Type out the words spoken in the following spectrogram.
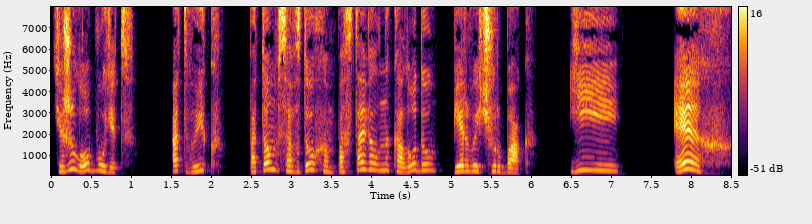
Тяжело будет. Отвык. Потом со вздохом поставил на колоду первый чурбак. И... Эх!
